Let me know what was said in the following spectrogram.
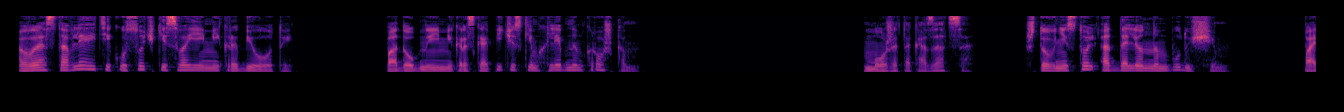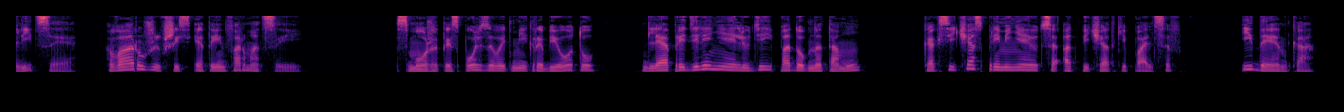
вы оставляете кусочки своей микробиоты, подобные микроскопическим хлебным крошкам. Может оказаться, что в не столь отдаленном будущем полиция, вооружившись этой информацией, сможет использовать микробиоту для определения людей подобно тому, как сейчас применяются отпечатки пальцев и ДНК.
